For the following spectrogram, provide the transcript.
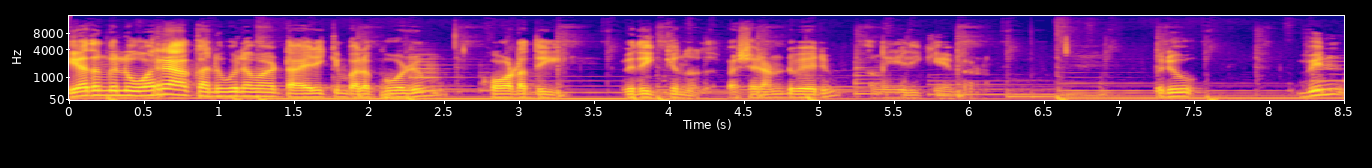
ഏതെങ്കിലും ഒരാൾക്ക് അനുകൂലമായിട്ടായിരിക്കും പലപ്പോഴും കോടതി വിധിക്കുന്നത്. പക്ഷെ രണ്ടുപേരും അംഗീകരിക്കുകയും വേണം. ഒരു വിൻ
